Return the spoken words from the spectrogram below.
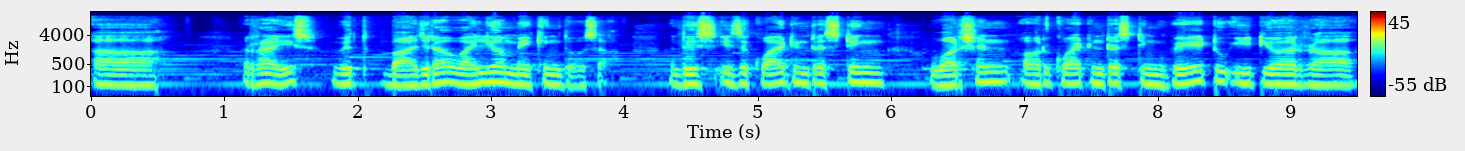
uh, rice with bajra while you are making dosa. This is a quite interesting version or quite interesting way to eat your uh,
